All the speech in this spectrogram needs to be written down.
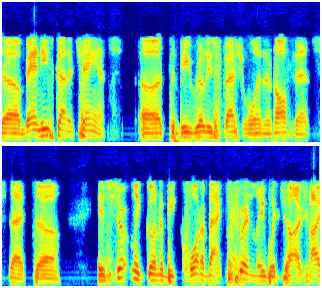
uh, man, he's got a chance uh, to be really special in an offense that uh, is certainly going to be quarterback friendly with Josh Heupel.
